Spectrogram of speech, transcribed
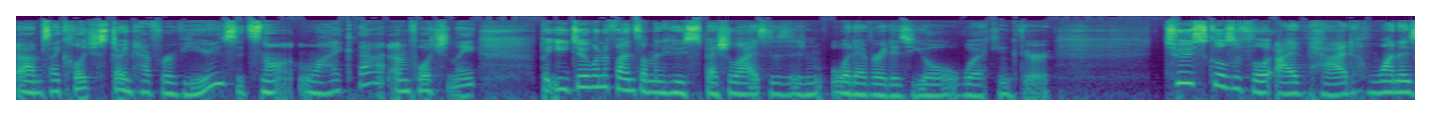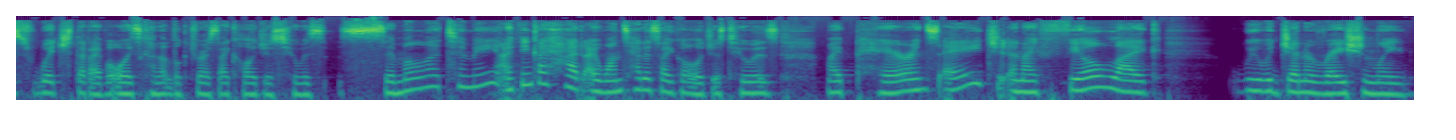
um, psychologists don't have reviews. It's not like that, unfortunately. But you do want to find someone who specializes in whatever it is you're working through two schools of thought I've had. One is which that I've always kind of looked for a psychologist who was similar to me. I think I had I once had a psychologist who was my parents' age, and I feel like we were generationally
